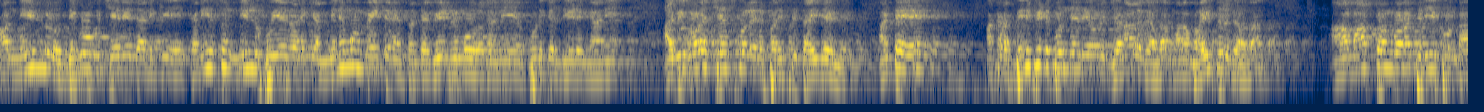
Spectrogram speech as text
ఆ నీళ్ళు దిగువకు చేరేదానికి కనీసం నీళ్ళు పోయేదానికి మినిమం మెయింటెనెన్స్ అంటే వీడ్ రిమూవల్ కానీ పూడికలు తీయడం కానీ అవి కూడా చేసుకోలేని పరిస్థితి ఐదేళ్ళు. అంటే అక్కడ బెనిఫిట్ పొందేది ఎవరు? జనాలు కాదా? మనం రైతులు కాదా? ఆ మాత్రం కూడా తెలియకుండా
